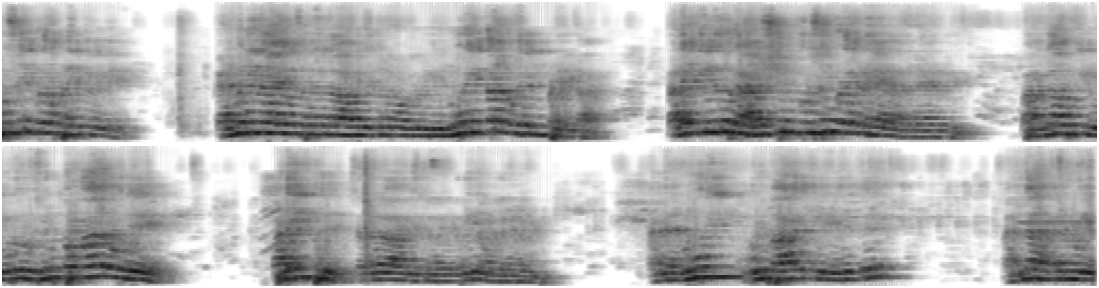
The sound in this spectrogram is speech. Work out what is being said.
குருசை கூட படைக்கவில்லை. கண்மணி நாயகம் ஸல்லல்லாஹு அலைஹி அவர்களுடைய நூரைத்தான் முதலில் படைத்தார் ஒரு அரிசியும் குருசும் கூட கிடையாது அந்த நேரத்தில் இப்ப எவ்வளவு விருப்பமான ஒரு படைப்பு ஸல்லல்லாஹு அலைஹி என்பதை நாம் விளங்க வேண்டும் அந்த நூறில் ஒரு பாகத்தை எடுத்து அல்லாஹ் தன்னுடைய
